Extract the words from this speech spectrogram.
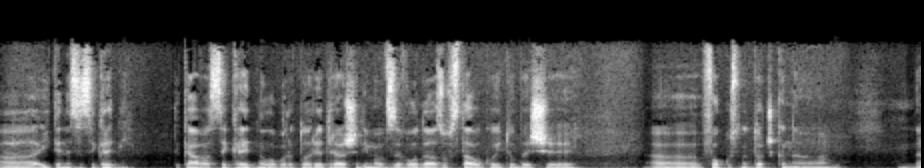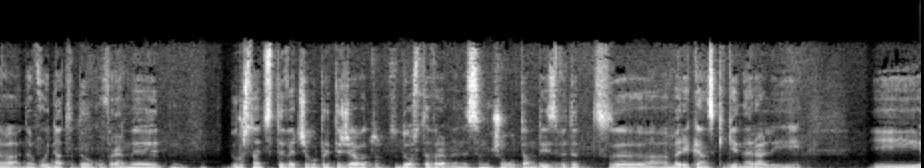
а, и те не са секретни. Такава секретна лаборатория трябваше да има в завода Азовстал, който беше а, фокусна точка на, на, на войната дълго време. Руснаците вече го притежават от доста време. Не съм чул там да изведат а, американски генерали и, и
